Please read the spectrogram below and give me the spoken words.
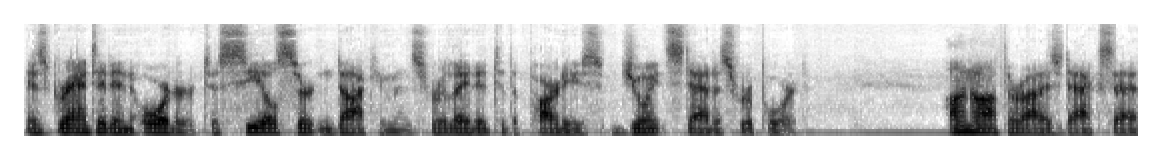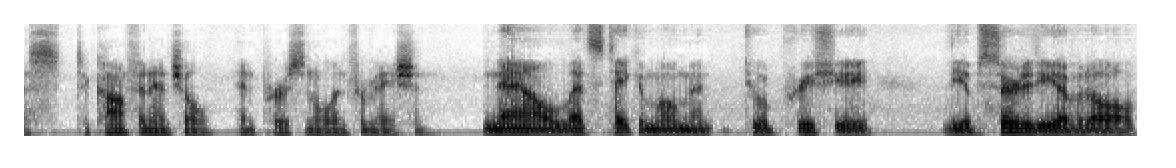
is granted an order to seal certain documents related to the parties' joint status report. Unauthorized access to confidential and personal information. Now, let's take a moment to appreciate the absurdity of it all.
